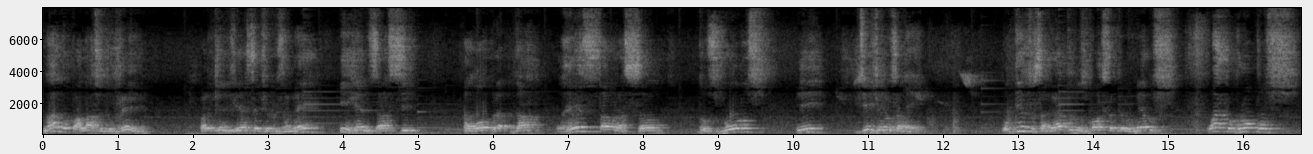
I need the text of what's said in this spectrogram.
lá do palácio do rei para que ele viesse a Jerusalém e realizasse a obra da restauração dos muros e de Jerusalém. O texto sagrado nos mostra pelo menos quatro grupos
